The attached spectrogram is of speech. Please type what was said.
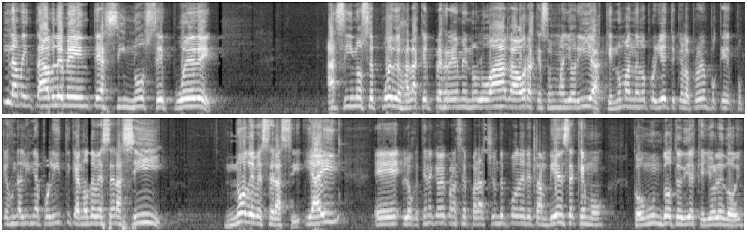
Y lamentablemente así no se puede. Así no se puede. Ojalá que el PRM no lo haga ahora que son mayorías, que no manden los proyectos y que lo aprueben porque, porque es una línea política. No debe ser así. No debe ser así. Y ahí eh, lo que tiene que ver con la separación de poderes también se quemó con un 2 de 10 que yo le doy,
